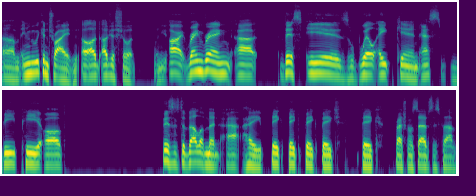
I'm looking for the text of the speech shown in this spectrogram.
um, and we can try it. I'll, I'll just show it when you. All right, ring, ring. Uh, this is Will Aitken, SVP of Business Development at a big, big, big, big, big professional services firm.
